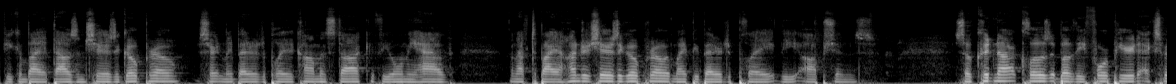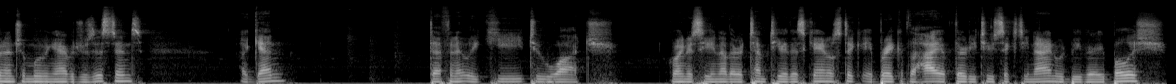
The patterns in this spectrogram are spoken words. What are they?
If you can buy a thousand shares of GoPro, certainly better to play the common stock. If you only have enough to buy a hundred shares of GoPro, it might be better to play the options. So could not close above the four period exponential moving average resistance. Again, definitely key to watch. Going to see another attempt here. This candlestick, a break of the high of 32.69 would be very bullish.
